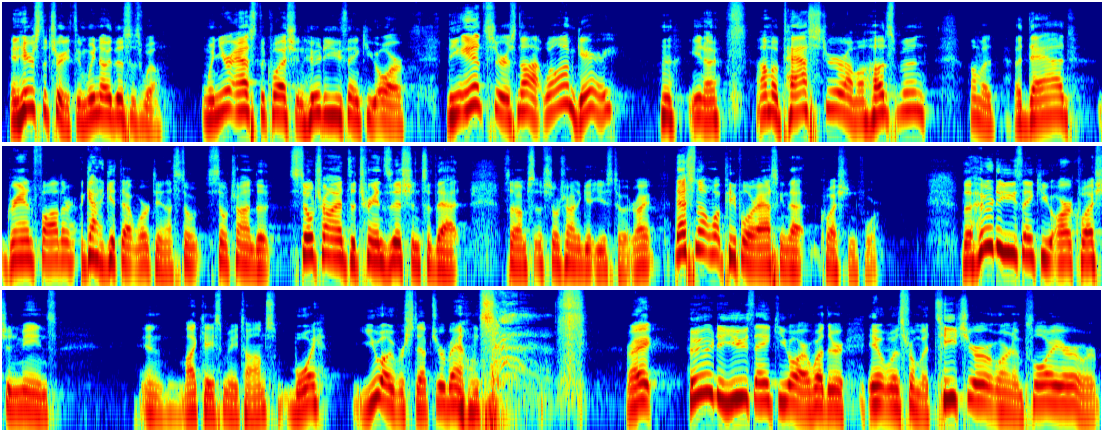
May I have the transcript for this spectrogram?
And here's the truth, and we know this as well. When you're asked the question, "Who do you think you are?" The answer is not, "Well, I'm Gary." you know, I'm a pastor. I'm a husband. I'm a, a dad grandfather. I got to get that worked in. I'm still still trying to still trying to transition to that. So I'm, I'm, still trying to get used to it, right? That's not what people are asking that question for. The who do you think you are question means, in my case, many times, boy, you overstepped your bounds. right? Who do you think you are? Whether it was from a teacher or an employer or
